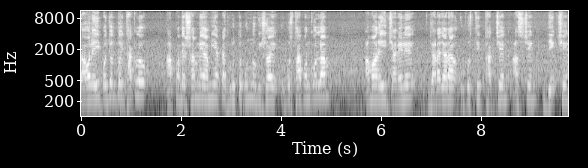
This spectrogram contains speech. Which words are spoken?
তাহলে এই পর্যন্তই থাকল। আপনাদের সামনে আমি একটা গুরুত্বপূর্ণ বিষয় উপস্থাপন করলাম। আমার এই চ্যানেলে যারা যারা উপস্থিত থাকছেন, আসছেন, দেখছেন,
